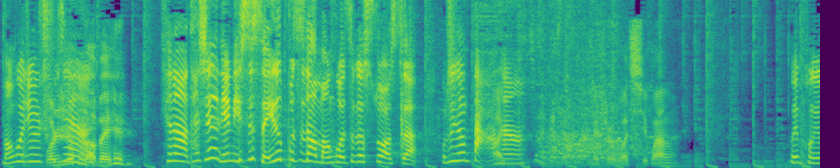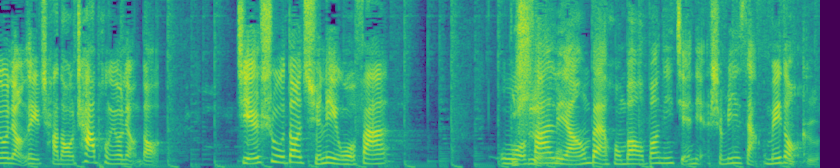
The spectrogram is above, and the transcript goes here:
芒果就是我出现了。认了呗。天呐，他现在连你是谁都不知道，芒果这个苏老师，我都想打他。没事，我习惯了。为朋友两肋插刀，插朋友两刀。结束到群里我发，我发两百红包，我帮你减点，什么意思啊？我没懂。哥，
